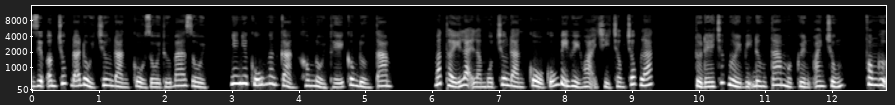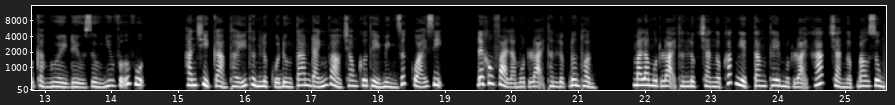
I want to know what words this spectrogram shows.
Diệp Âm Trúc đã đổi chương đàn cổ rồi thứ ba rồi, nhưng như cũ ngăn cản không nổi thế công đường tam. Mắt thấy lại là một chương đàn cổ cũng bị hủy hoại chỉ trong chốc lát. Tử đế trước người bị đường tam một quyền oanh trúng, phong ngự cả người đều dường như vỡ vụn. Hắn chỉ cảm thấy thần lực của đường tam đánh vào trong cơ thể mình rất quái dị. Đây không phải là một loại thần lực đơn thuần, mà là một loại thần lực tràn ngập khắc nghiệt tăng thêm một loại khác tràn ngập bao dung.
